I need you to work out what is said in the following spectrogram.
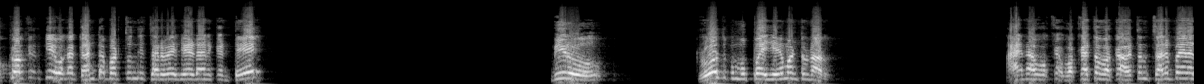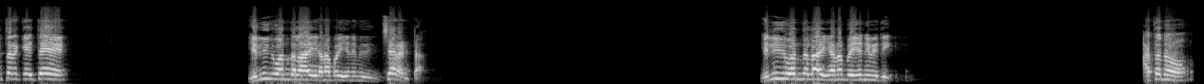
ఒక్కొక్కరికి ఒక గంట పడుతుంది సర్వే చేయడానికంటే మీరు రోజుకు ముప్పై చేయమంటున్నారు. ఆయన ఒక ఒక ఒక అతను చనిపోయిన అతనికైతే ఎనిమిది వందల ఎనభై ఎనిమిది ఇచ్చారంట. ఎనిమిది వందల ఎనభై ఎనిమిది. అతను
